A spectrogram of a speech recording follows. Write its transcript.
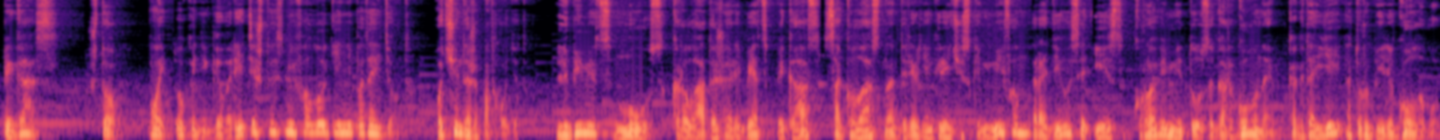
Пегас. Что? Ой, только не говорите, что из мифологии не подойдет. Очень даже подходит. Любимец Мус, крылатый жеребец Пегас, согласно древнегреческим мифам, родился из крови медузы Гаргоны, когда ей отрубили голову.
